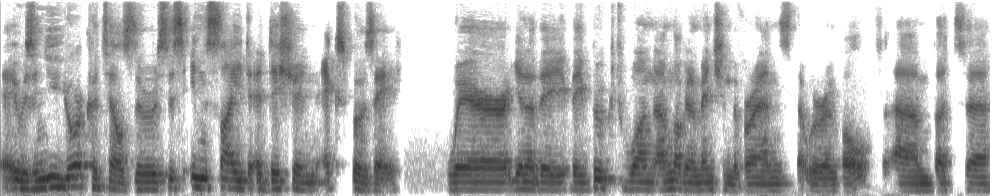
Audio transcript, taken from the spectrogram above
it was in New York hotels. There was this inside edition expose where you know they they booked one. I'm not going to mention the brands that were involved, um, but uh,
